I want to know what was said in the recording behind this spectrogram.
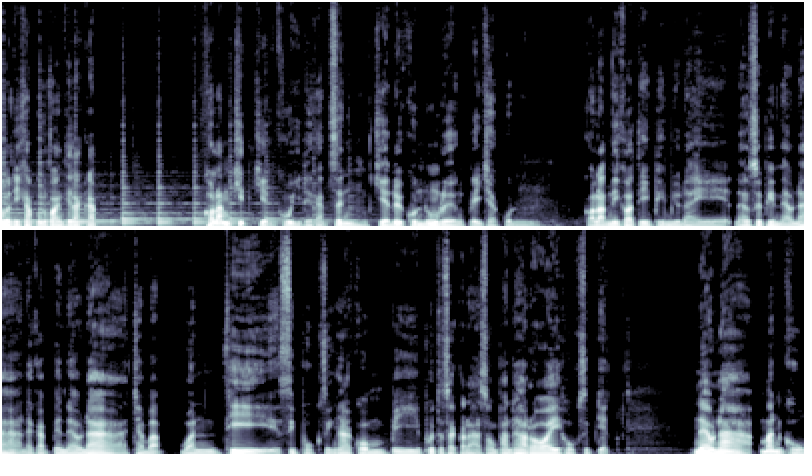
สวัสดีครับคุณผู้ฟังที่รักครับ คอลัมน์คิดเขียนคุยนะครับ ซึ่งเขียนโดยคุณรุ่งเรืองปรีชากุลคอลัมน์นี้ก็ตีพิมพ์อยู่ในหนังสือพิมพ์แนวหน้านะครับ เป็นแนวหน้าฉบับวันที่ 16 สิงหาคม ปีพุทธศักราช 2567 แนวหน้ามั่นคง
